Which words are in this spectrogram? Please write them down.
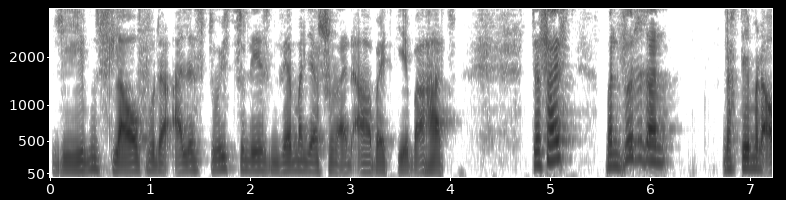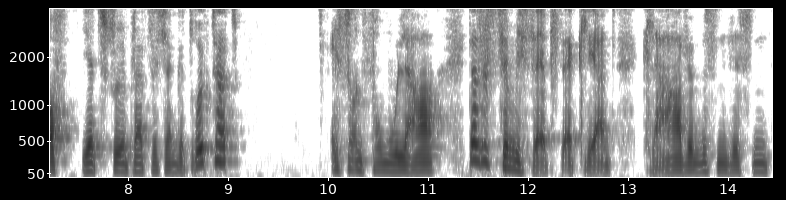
Lebenslauf oder alles durchzulesen, wenn man ja schon einen Arbeitgeber hat. Das heißt, man würde dann, nachdem man auf jetzt Studienplatz sichern gedrückt hat, ist so ein Formular, das ist ziemlich selbsterklärend. Klar, wir müssen wissen,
